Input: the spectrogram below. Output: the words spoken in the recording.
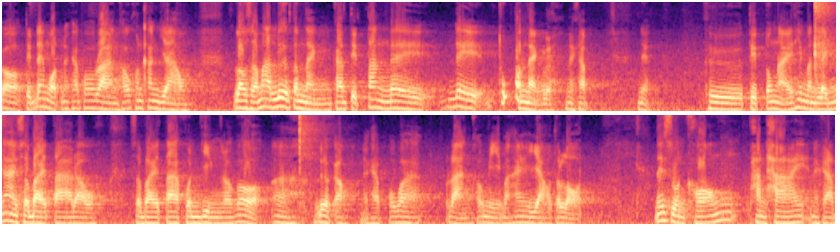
ก็ติดได้หมดนะครับ เพราะรางเขาค่อนข้างยาว เราสามารถเลือกตำแหน่งการติดตั้งได้ได้ทุกตำแหน่งเลยนะครับเนี่ย คือติดตรงไหนที่มันเล็งง่ายสบายตาเราสบายตาคนยิงเราก็เลือกเอานะครับ เพราะว่ารางเขามีมาให้ยาวตลอด ในส่วนของพันท้ายนะครับ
